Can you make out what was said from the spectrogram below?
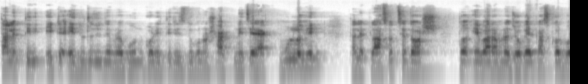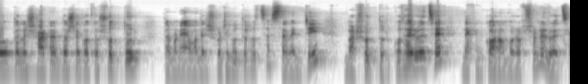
তাহলে এটা এই দুটো যদি আমরা গুণ করি, তিরিশ দুগুণ ষাট, নিচে এক, মূল্যহীন। তাহলে প্লাস হচ্ছে দশ। তো এবার আমরা যোগের কাজ করব। তাহলে ষাট আর দশে কত? সত্তর। তার মানে আমাদের সঠিক উত্তর হচ্ছে সেভেন্টি বা সত্তর। কোথায় রয়েছে? দেখেন ক নম্বর অপশনে রয়েছে।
